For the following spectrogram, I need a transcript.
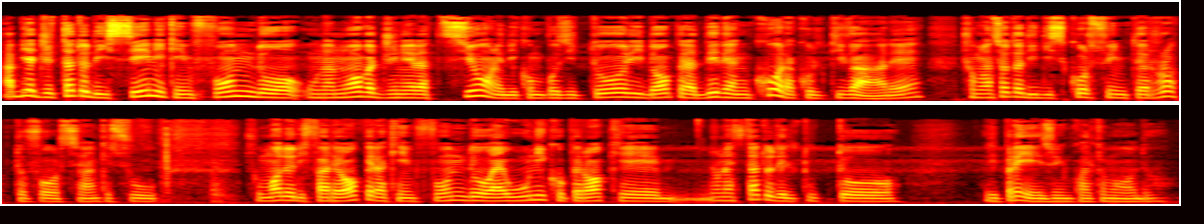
abbia gettato dei semi che in fondo una nuova generazione di compositori d'opera deve ancora coltivare? C'è una sorta di discorso interrotto forse anche su, su un modo di fare opera che in fondo è unico, però che non è stato del tutto ripreso in qualche modo?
